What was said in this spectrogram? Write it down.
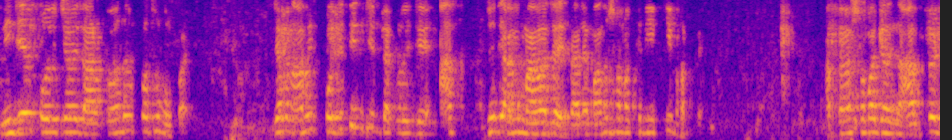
নিজের পরিচয় দাঁড় করানোর প্রথম উপায়। যেমন আমি প্রতিদিন চিন্তা করি যে আজ যদি আমি মারা যাই, তাহলে মানুষ আমাকে নিয়ে কি ভাববে? আপনারা সবাই জানেন আলফ্রেড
